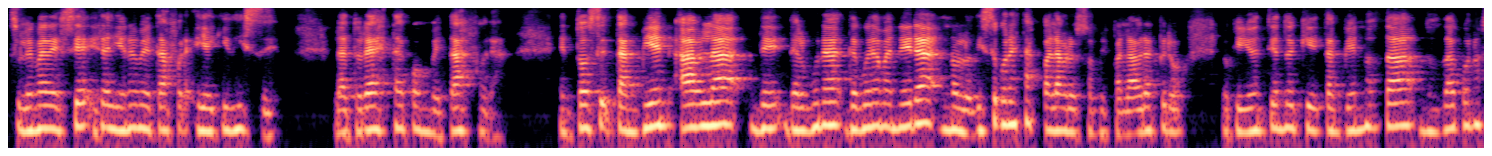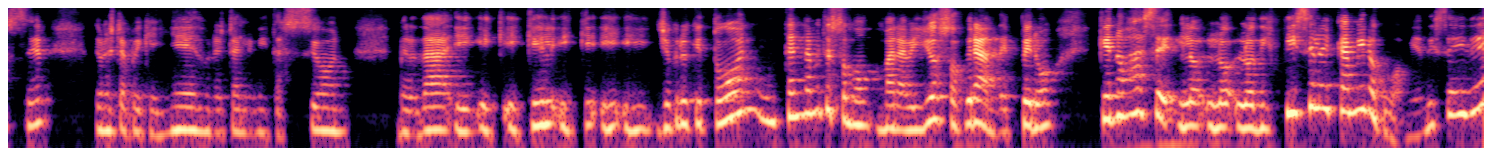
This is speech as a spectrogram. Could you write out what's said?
su lema decía, era lleno de metáforas, y aquí dice, la Torah está con metáforas. Entonces, también habla de, de, alguna, de alguna manera, no lo dice con estas palabras, son mis palabras, pero lo que yo entiendo es que también nos da, nos da a conocer de nuestra pequeñez, de nuestra limitación, ¿verdad? Y, y, y, y yo creo que todos internamente somos maravillosos, grandes, pero ¿qué nos hace lo, lo, difícil el camino, como bien dice Aide,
